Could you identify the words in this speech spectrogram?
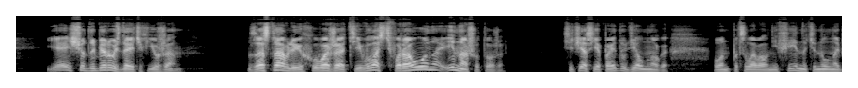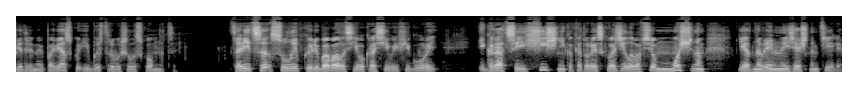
— Я еще доберусь до этих южан. Заставлю их уважать и власть фараона, и нашу тоже. Сейчас я пойду, дел много. Он поцеловал Нефи, натянул набедренную повязку и быстро вышел из комнаты. Царица с улыбкой любовалась его красивой фигурой и грацией хищника, которая сквозила во всем мощном и одновременно изящном теле.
